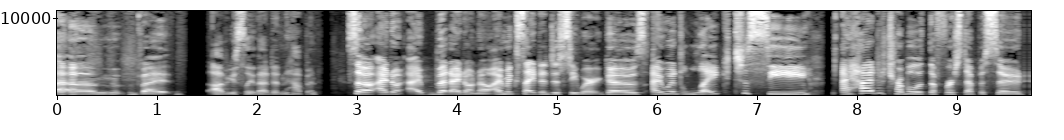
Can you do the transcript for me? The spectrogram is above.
Um, but obviously that didn't happen. So I don't, I, but I don't know. I'm excited to see where it goes. I would like to see, I had trouble with the first episode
